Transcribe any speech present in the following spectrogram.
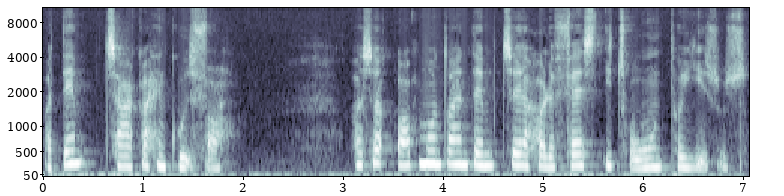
og dem takker han Gud for. Og så opmuntrer han dem til at holde fast i troen på Jesus.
